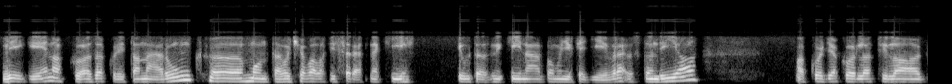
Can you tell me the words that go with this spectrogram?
végén akkor az akkori tanárunk mondta, hogy ha valaki szeretne ki, kiutazni Kínába mondjuk egy évre ösztöndíjjal, akkor gyakorlatilag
